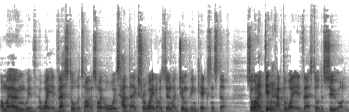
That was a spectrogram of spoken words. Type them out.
on my own with a weighted vest all the time, so I always had that extra weight, and I was doing like jumping kicks and stuff. So when I didn't have the weighted vest or the suit on,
